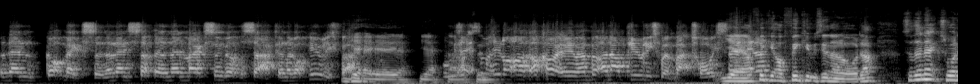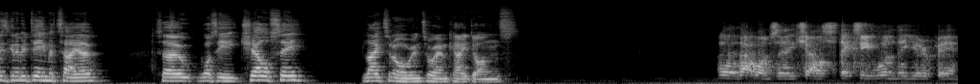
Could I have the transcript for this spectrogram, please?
and then got Megson, and then and then Megson got the sack, and they got Pulis back. yeah, yeah, yeah, yeah. It like, I, can't remember. I know Pulis went back twice. Yeah, then, I think know? it, I think it was in that order. So the next one is going to be Di Matteo. So was he Chelsea, Leyton Orient, or MK Dons? Uh, that one's uh, Chelsea. He won the European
